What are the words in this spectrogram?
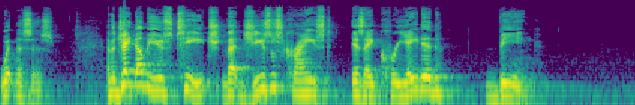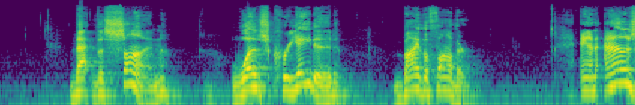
Witnesses. And the JWs teach that Jesus Christ is a created being. That the Son was created by the Father. And as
